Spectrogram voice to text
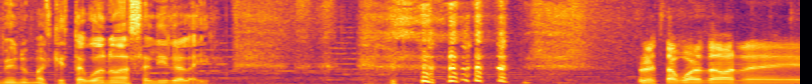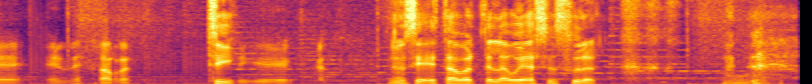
Menos mal que esta weá no va a salir al aire. Pero está guardado en, eh, en esta red. Sí, Así que no sé, esta parte la voy a censurar.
